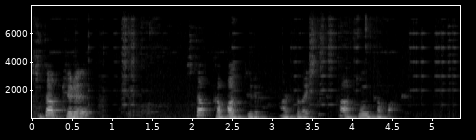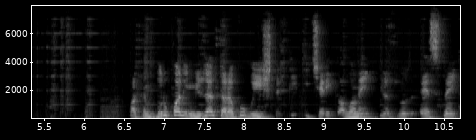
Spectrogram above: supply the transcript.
Kitap türü kitap kapak türü arkadaşlar. Karton kapak. Bakın Drupal'in güzel tarafı bu işte. Bir içerik alanı ekliyorsunuz. Esnek.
